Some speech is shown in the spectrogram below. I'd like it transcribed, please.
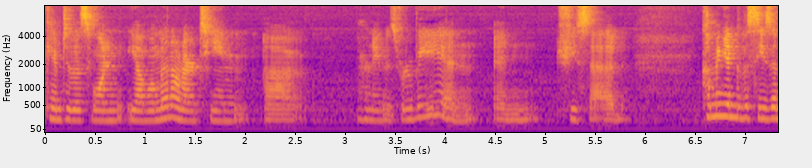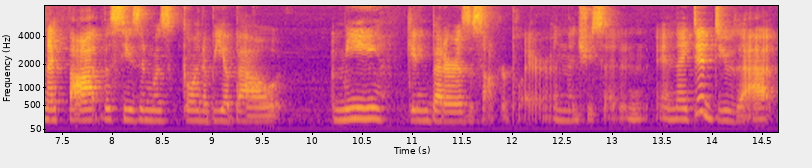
came to this one young woman on our team. Uh, her name is Ruby, and and she said coming into the season, I thought the season was going to be about me getting better as a soccer player. And then she said, and, and I did do that.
